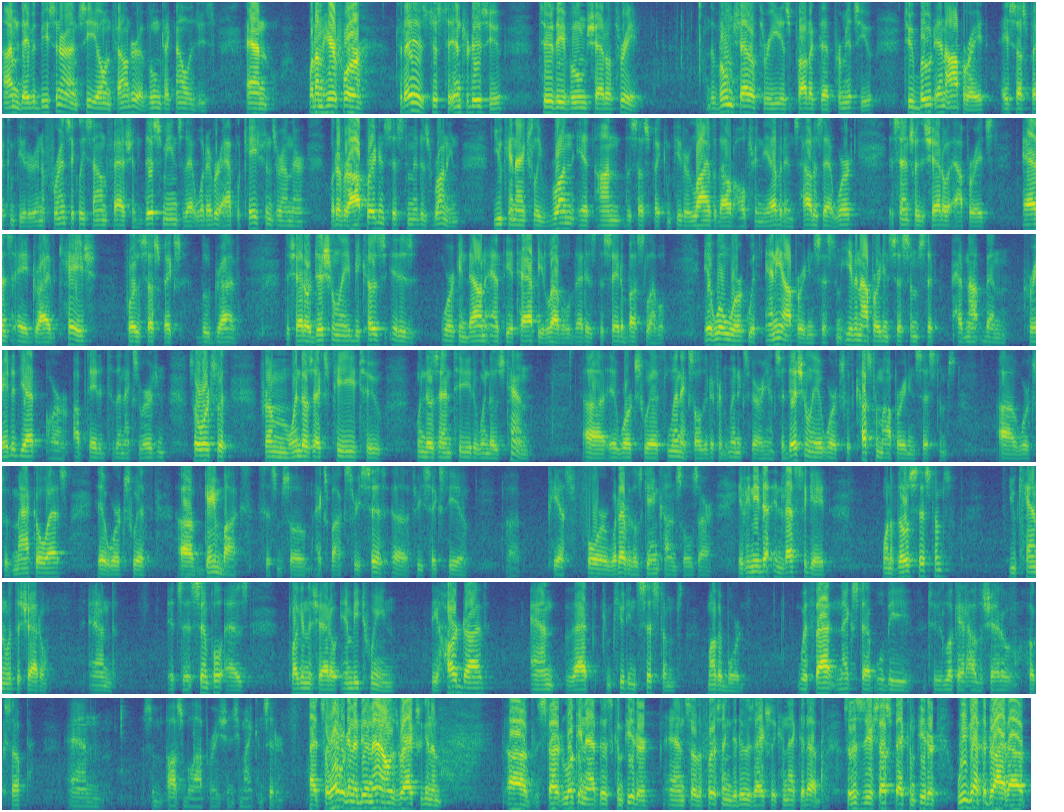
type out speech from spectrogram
I'm David Biessener. I'm CEO and founder of Voom Technologies. And what I'm here for today is just to introduce you to the Voom Shadow 3. The Voom Shadow 3 is a product that permits you to boot and operate a suspect computer in a forensically sound fashion. This means that whatever applications are on there, whatever operating system it is running, you can actually run it on the suspect computer live without altering the evidence. How does that work? Essentially, the shadow operates as a drive cache for the suspect's boot drive. The shadow additionally, because it is working down at the ATAPI level, that is the SATA bus level, it will work with any operating system, even operating systems that have not been created yet or updated to the next version. So it works with from Windows XP to Windows NT to Windows 10. Uh, it works with Linux, all the different Linux variants. Additionally, it works with custom operating systems. Uh, works with Mac OS. It works with uh, GameBox systems, so Xbox 360, uh, uh, PS4, whatever those game consoles are. If you need to investigate one of those systems, you can with the Shadow. And it's as simple as plugging the shadow in between the hard drive and that computing system's motherboard. With that, next step will be to look at how the shadow hooks up and some possible operations you might consider. All right, so what we're going to do now is we're actually going to uh, start looking at this computer and so the first thing to do is actually connect it up. So this is your suspect computer. We've got the drive out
